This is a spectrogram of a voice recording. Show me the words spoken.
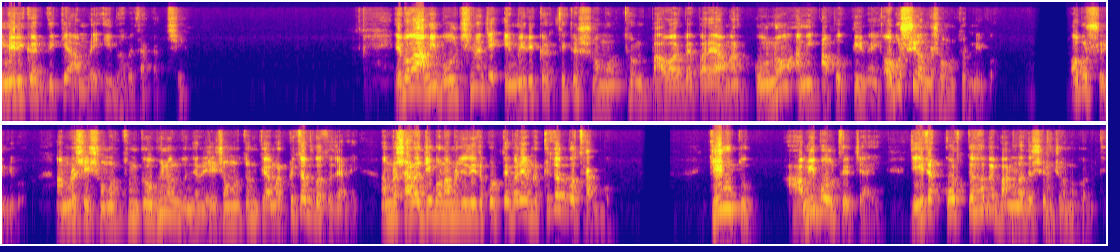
আমেরিকার দিকে আমরা এইভাবে তাকাচ্ছি। এবং আমি বলছি না যে আমেরিকার থেকে সমর্থন পাওয়ার ব্যাপারে আমার কোনো আমি আপত্তি নাই। অবশ্যই আমরা সমর্থন নিব। অবশ্যই নিব। আমরা সেই সমর্থনকে অভিনন্দন জানাই, সেই সমর্থনকে আমরা কৃতজ্ঞতা জানাই। আমরা সারা জীবন আমরা যদি এটা করতে পারি, আমরা কৃতজ্ঞ থাকব। কিন্তু আমি বলতে চাই যে এটা করতে হবে বাংলাদেশের জনগণকে।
